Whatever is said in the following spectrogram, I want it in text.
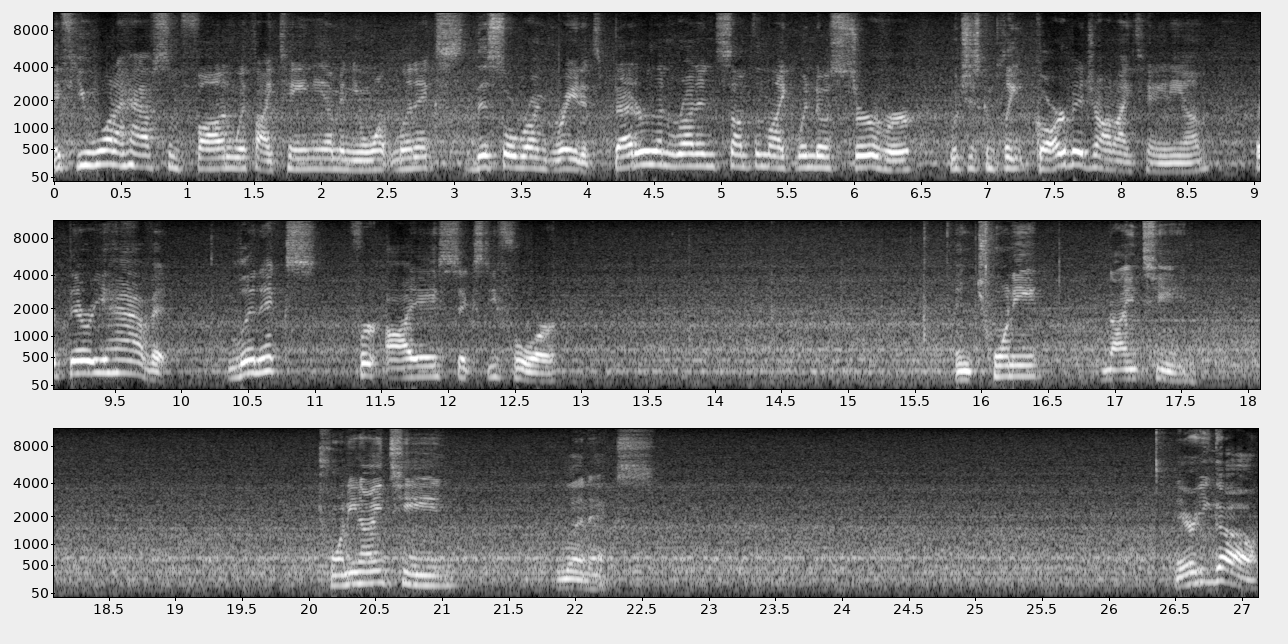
if you want to have some fun with Itanium and you want Linux, this will run great. It's better than running something like Windows Server, which is complete garbage on Itanium. But there you have it. Linux for IA64 in 2019. 2019 Linux. There you go.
